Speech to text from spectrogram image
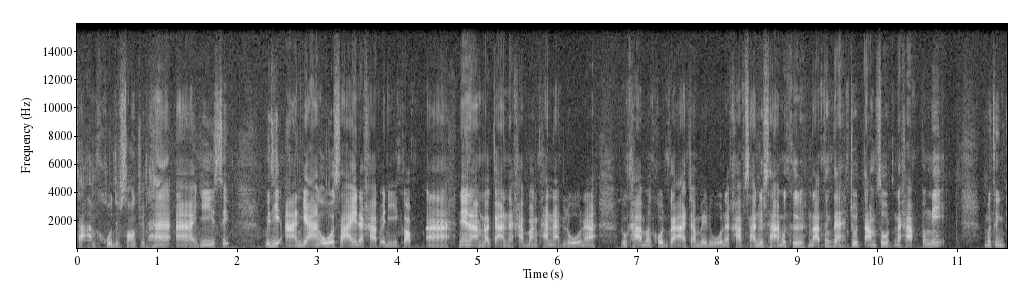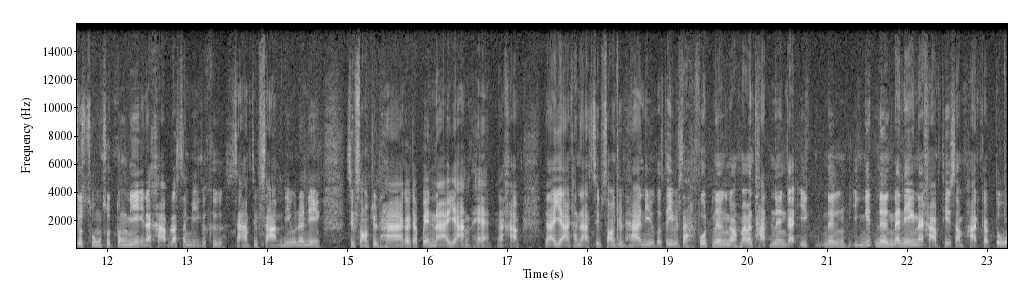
33คูณ12.5 R 20วิธีอ่านยางโอเวอร์ไซส์นะครับ อันนี้ก็แนะนำล้วกันนะครับ บางท่านอาจรู้นะ ลูกค้าบางคนก็อาจจะไม่รู้นะครับ 33 ก็คือนับตั้งแต่จุดต่ำสุดนะครับ ตรงนี้มาถึงจุดสูงสุดตรงนี้นะครับ รัศมีก็คือ 33 นิ้วนั่นเอง 12.5 ก็จะเป็นหน้ายางแทนนะครับ หน้ายางขนาด 12.5 นิ้วก็ตีไปซะฟุตหนึ่งเนาะไม้บรรทัดหนึ่งกับอีกหนึ่งอีกนิดหนึ่งนั่นเองนะครับที่สัมผัสกับตัว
